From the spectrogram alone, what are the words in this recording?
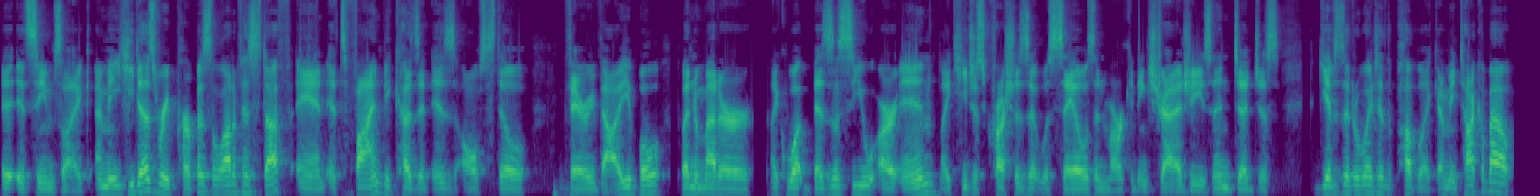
it, it, seems like. I mean, he does repurpose a lot of his stuff, and it's fine because it is all still very valuable. But no matter like what business you are in, like he just crushes it with sales and marketing strategies, and just gives it away to the public. I mean, talk about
